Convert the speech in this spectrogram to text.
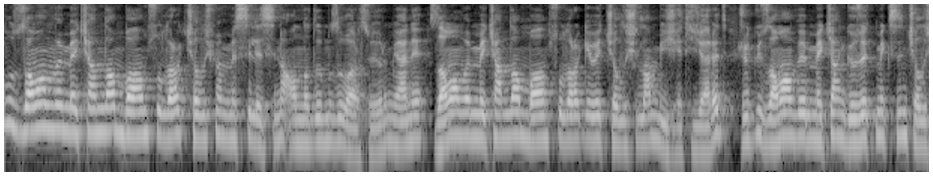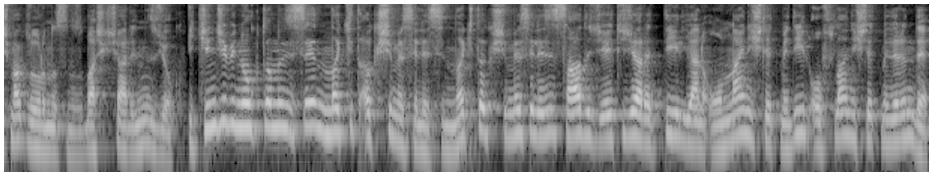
bu zaman ve mekandan bağımsız olarak çalışma meselesini anladığımızı varsayıyorum. Yani zaman ve mekandan bağımsız olarak evet çalışılan bir iş e-ticaret. Çünkü zaman ve mekan gözetmeksizin çalışmak zorundasınız. Başka çareniz yok. İkinci bir noktamız ise nakit akışı meselesi. Nakit akışı meselesi sadece e-ticaret değil yani online işletme değil offline işletmelerin de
